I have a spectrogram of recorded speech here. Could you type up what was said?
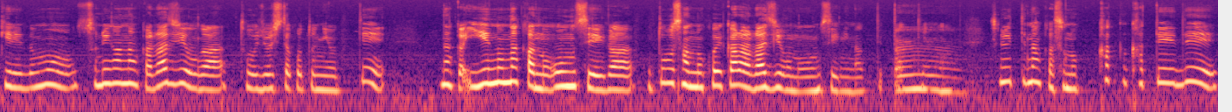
けれども、それがなんかラジオが登場したことによってなんか家の中の音声がお父さんの声からラジオの音声になってったっていうの、それってなんかその各家庭で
